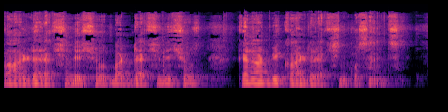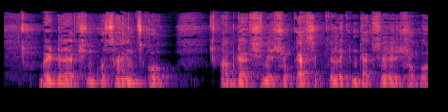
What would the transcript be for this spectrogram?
called direction ratio, but direction ratios cannot be called direction cosines. भाई डायरेक्शन को साइंस को आप डायरेक्शन रेशियो कह सकते हैं, लेकिन डायरेक्शन रेशियो को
